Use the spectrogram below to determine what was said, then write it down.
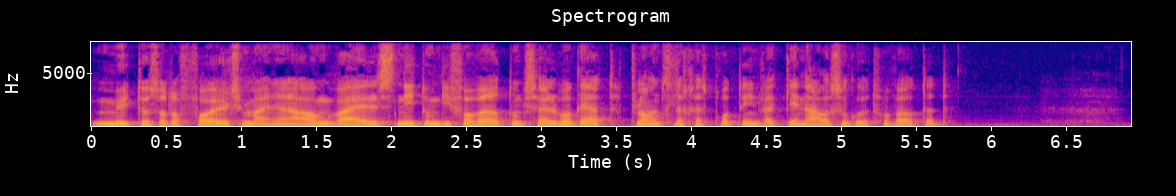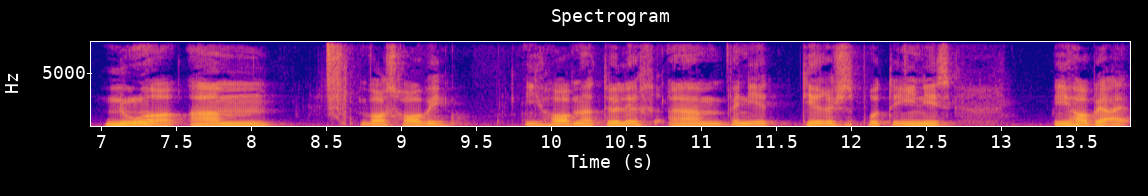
Mythos oder falsch in meinen Augen, weil es nicht um die Verwertung selber geht. Pflanzliches Protein wird genauso gut verwertet. Nur, ähm, was habe ich? Ich habe natürlich, ähm, wenn ich tierisches Protein ist, ich habe ja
